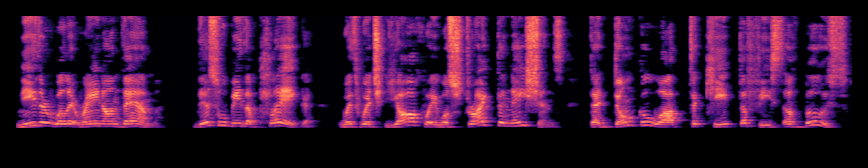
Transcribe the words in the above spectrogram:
neither will it rain on them. This will be the plague with which Yahweh will strike the nations that don't go up to keep the Feast of Booths.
